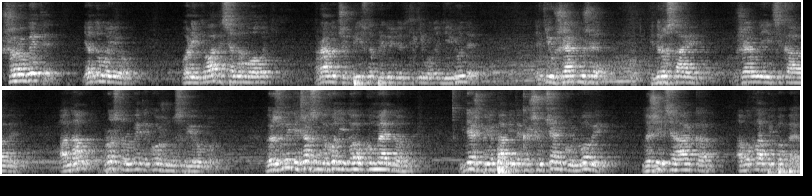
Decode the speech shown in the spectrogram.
Що робити? Я думаю, орієнтуватися на молодь. Рано чи пізно прийдуть такі молоді люди, які вже дуже підростають, вже вони є цікавими. А нам просто робити кожному свою роботу. Ви розумієте, часом доходить до кумедного. Йдеш біля пам'ятника Шевченку у Львові, лежить цигарка або клапоть паперу.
